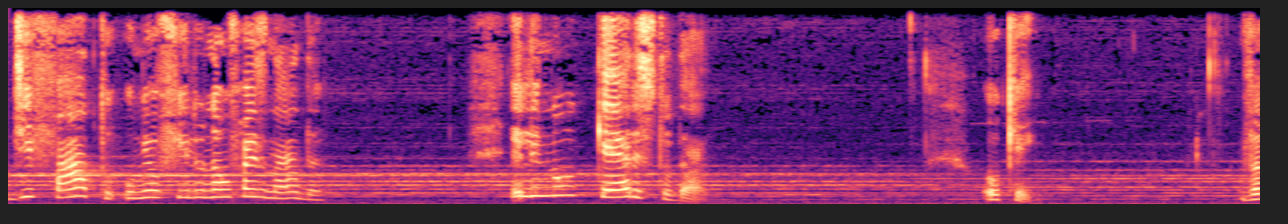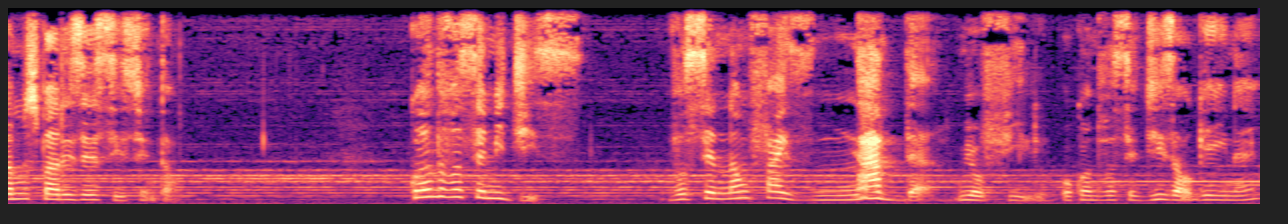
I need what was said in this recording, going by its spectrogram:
de fato, o meu filho não faz nada. Ele não quer estudar. Ok. Vamos para o exercício então. Quando você me diz, você não faz nada, meu filho, ou quando você diz a alguém, né?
